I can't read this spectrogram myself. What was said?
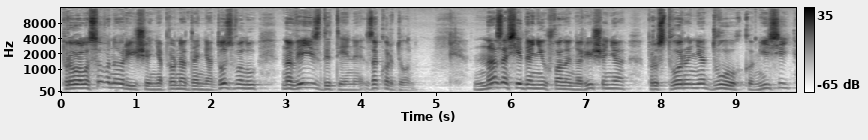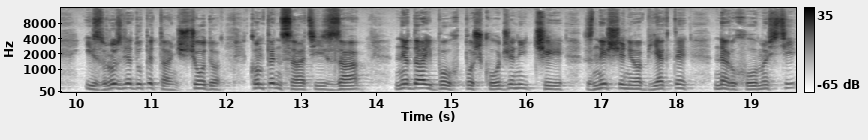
проголосовано рішення про надання дозволу на виїзд дитини за кордон. На засіданні ухвалено рішення про створення двох комісій із розгляду питань щодо компенсації за, не дай Бог, пошкоджені чи знищені об'єкти нерухомості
